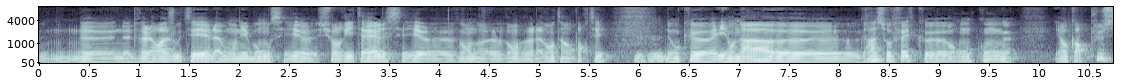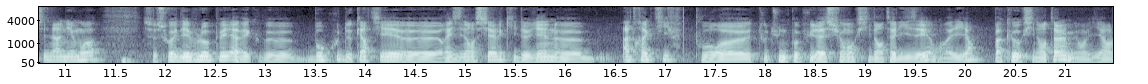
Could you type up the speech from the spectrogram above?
notre valeur ajoutée, là où on est bon, c'est euh, sur le retail, c'est euh, vendre, la vente à emporter. Mhm. Donc, euh, et on a, grâce au fait que Hong Kong et encore plus ces derniers mois, se soit développé avec beaucoup de quartiers résidentiels qui deviennent attractifs pour toute une population occidentalisée, on va dire, pas que occidentale, mais on va dire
